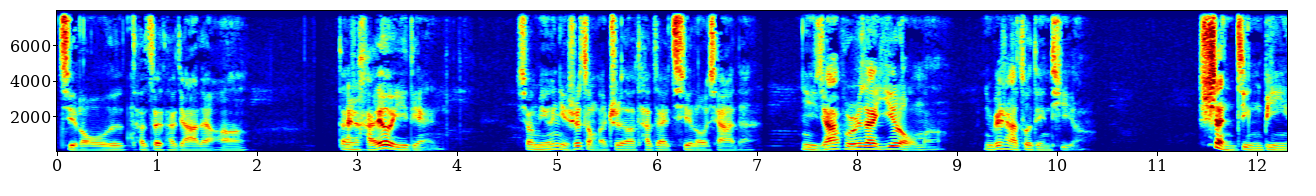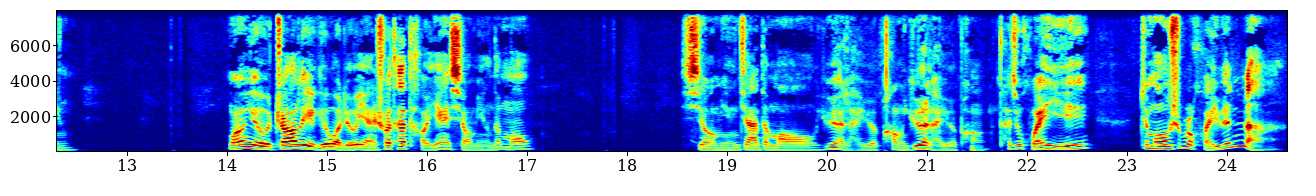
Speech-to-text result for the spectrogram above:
几楼，他在他家的啊。但是还有一点，小明你是怎么知道他在七楼下的？你家不是在一楼吗？你为啥坐电梯啊？神经病！网友 Jolly 给我留言说他讨厌小明的猫。小明家的猫越来越胖，越来越胖，他就怀疑这猫是不是怀孕了，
